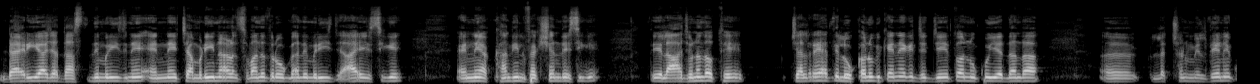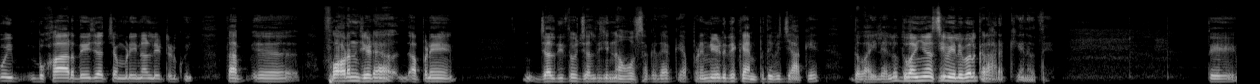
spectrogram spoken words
ਡਾਇਰੀਆ ਜਾਂ ਦਸਤ ਦੇ ਮਰੀਜ਼ ਨੇ, ਇੰਨੇ ਚਮੜੀ ਨਾਲ ਸੰਬੰਧਿਤ ਰੋਗਾਂ ਦੇ ਮਰੀਜ਼ ਆਏ ਸੀਗੇ, ਇੰਨੇ ਅੱਖਾਂ ਦੀ ਇਨਫੈਕਸ਼ਨ ਦੇ ਸੀਗੇ, ਤੇ ਇਲਾਜ ਉਹਨਾਂ ਦਾ ਉੱਥੇ ਚੱਲ ਰਿਹਾ ਤੇ ਲੋਕਾਂ ਨੂੰ ਵੀ ਕਹਿੰਦੇ ਆ ਕਿ ਜੇ- ਜੇ ਤੁਹਾਨੂੰ ਕੋਈ ਇਦਾਂ ਦਾ ਅ, ਲੱਛਣ ਮਿਲਦੇ ਨੇ ਕੋਈ ਬੁਖਾਰ ਦੇ ਜਾਂ ਚਮੜੀ ਨਾਲ ਰਿਲੇਟਡ ਕੋਈ ਤਾਂ ਫੌਰਨ ਜਿਹੜਾ ਆਪਣੇ ਜਲਦੀ ਤੋਂ ਜਲਦੀ ਜਿੰਨਾ ਹੋ ਸਕਦਾ ਹੈ ਕਿ ਆਪਣੇ ਨੇੜੇ ਦੇ ਕੈਂਪ ਦੇ ਵਿੱਚ ਜਾ ਕੇ ਦਵਾਈ ਲੈ ਲਓ। ਦਵਾਈਆਂ ਅਸੀਂ ਅਵੇਲੇਬਲ ਕਰਾ ਰੱਖੀਆਂ ਨੇ ਉੱਥੇ। ਤੇ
